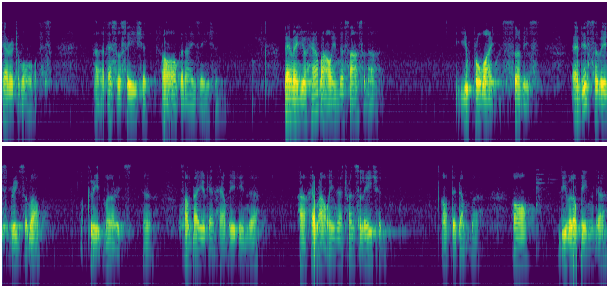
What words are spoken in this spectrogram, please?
charitable uh, association or organization. Then when you help out in the sasana, you provide service. And this service brings about great merits. Yeah. Sometimes you can help it in the uh, help out in the translation of the Dhamma, or developing the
